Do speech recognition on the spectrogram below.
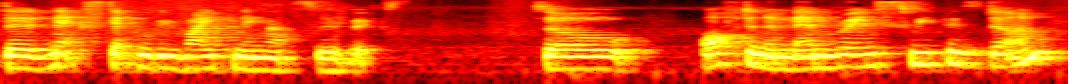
the next step will be ripening that cervix. So often a membrane sweep is done.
